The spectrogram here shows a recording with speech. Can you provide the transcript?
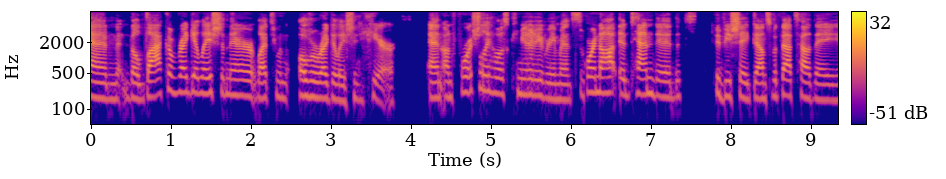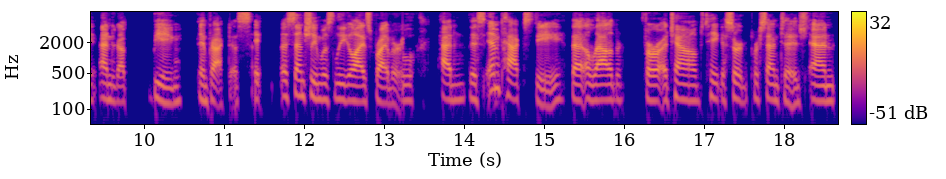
And the lack of regulation there led to an overregulation here. And unfortunately, host community agreements were not intended to be shakedowns, but that's how they ended up being in practice. It essentially was legalized bribery, who had this impact fee that allowed for a town to take a certain percentage. And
